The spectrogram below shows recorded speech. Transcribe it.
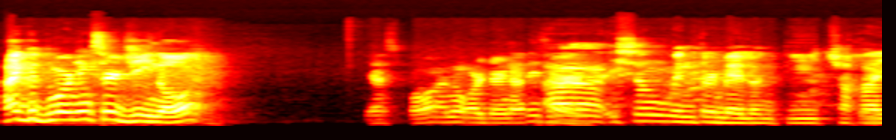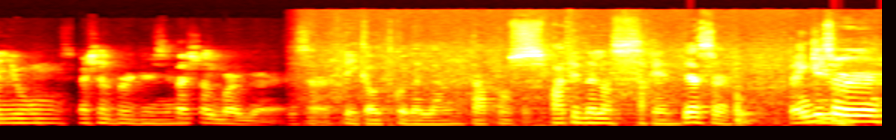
Hi, good morning, Sir Gino. Yes po, anong order natin, sir? Ah, isang winter melon tea, tsaka yung special burger niya. Special burger. Sir, take out ko na lang. Tapos, pati na lang sa sakin. Yes, sir. Thank, Thank you, you. sir.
